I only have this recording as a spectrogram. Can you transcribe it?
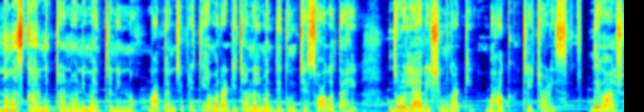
नमस्कार मित्रांनो आणि मैत्रिणींनो नात्यांची प्रीती या मराठी चॅनलमध्ये तुमचे स्वागत आहे. जुळल्या रेशीम गाठी भाग त्रेचाळीस. देवांश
